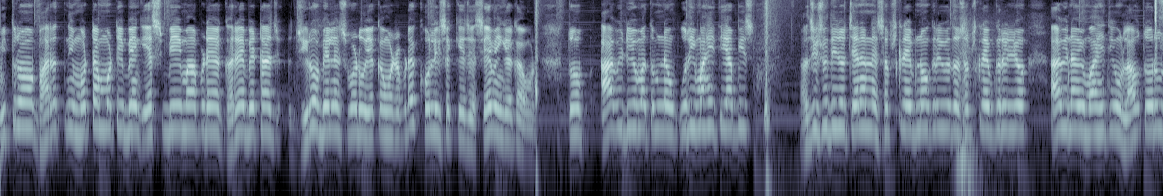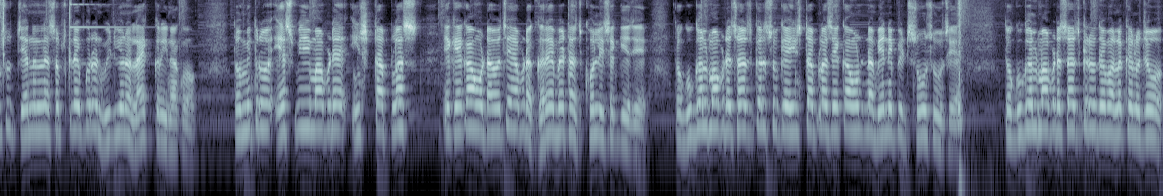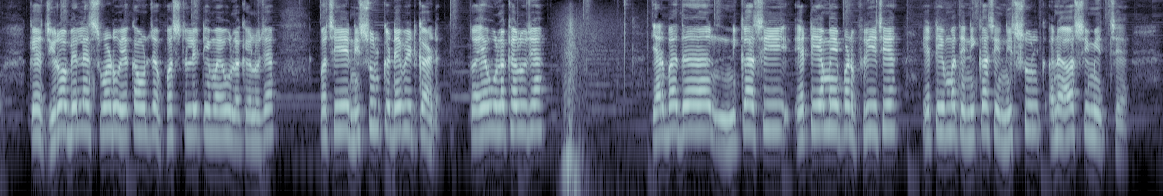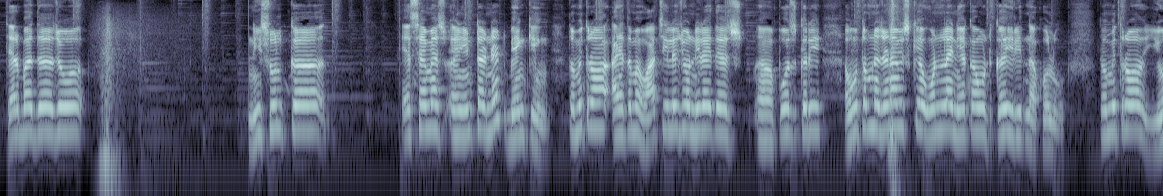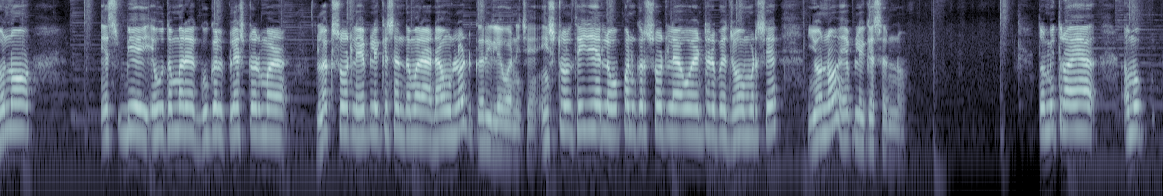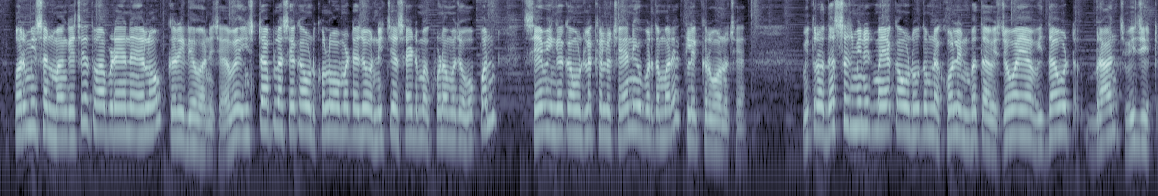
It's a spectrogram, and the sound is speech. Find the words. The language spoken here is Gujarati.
મિત્રો, ભારતની મોટા મોટી બેંક એસબીઆઈમાં આપણે ઘરે બેઠા જ ઝીરો બેલેન્સવાળું એકાઉન્ટ આપણે ખોલી શકીએ છીએ, સેવિંગ એકાઉન્ટ. તો આ વિડીયોમાં તમને હું પૂરી માહિતી આપીશ. હજી સુધી જો ચેનલને સબસ્ક્રાઇબ ન કરી હોય તો સબસ્ક્રાઇબ કરી લો આવી નવી માહિતી હું લાવતો રહું છું. ચેનલને સબસ્ક્રાઇબ કરો અને વિડીયોને લાઇક કરી નાખો. તો મિત્રો, એસબીઆઈમાં આપણે ઇન્સ્ટા પ્લસ એક એકાઉન્ટ આવે છે આપણે ઘરે બેઠા જ ખોલી શકીએ છીએ. તો ગૂગલમાં આપણે સર્ચ કરીશું કે ઇન્સ્ટા પ્લસ એકાઉન્ટના બેનિફિટ શું શું છે. તો ગૂગલમાં આપણે સર્ચ કર્યું તો એમાં લખેલું જુઓ, કે ઝીરો બેલેન્સવાળું એકાઉન્ટ છે ફર્સ્ટ લીટીમાં એવું લખેલું છે. પછી નિઃશુલ્ક ડેબિટ કાર્ડ તો એવું લખેલું છે. ત્યારબાદ નિકાસી એટીએમ પણ ફ્રી છે. એટીએમમાંથી નિકાસી નિઃશુલ્ક અને અસીમિત છે. ત્યારબાદ જો નિઃશુલ્ક એસએમએસ ઇન્ટરનેટ બેન્કિંગ તો મિત્રો, અહીંયા તમે વાંચી લેજો, નિરાયતે પોઝ કરી. હું તમને જણાવીશ કે ઓનલાઈન એકાઉન્ટ કઈ રીતના ખોલવું. તો મિત્રો, યોનો એસબીઆઈ એવું તમારે ગૂગલ પ્લે સ્ટોરમાં લખશો એટલે એપ્લિકેશન તમારે આ ડાઉનલોડ કરી લેવાની છે. ઇન્સ્ટોલ થઈ જાય એટલે ઓપન કરશો એટલે આવો એન્ટરપેજ જોવા મળશે યોનો એપ્લિકેશનનો. તો મિત્રો, અહીંયા અમુક પરમિશન માંગે છે, તો આપણે એને એલો કરી દેવાની છે. હવે ઇન્સ્ટા પ્લસ એકાઉન્ટ ખોલવા માટે જો નીચે સાઈડમાં ખૂણામાં જો ઓપન સેવિંગ એકાઉન્ટ લખેલું છે, એની ઉપર તમારે ક્લિક કરવાનું છે. મિત્રો, દસ જ મિનિટમાં એકાઉન્ટ હું તમને ખોલીને બતાવીશ. જો અહીંયા વિધાઉટ બ્રાન્ચ વિઝિટ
